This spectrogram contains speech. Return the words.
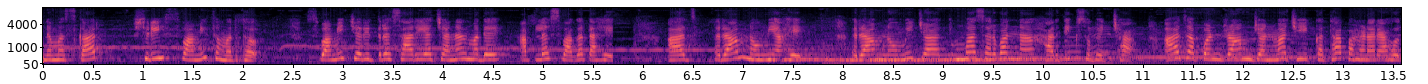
नमस्कार श्री स्वामी समर्थ. स्वामी चरित्र सार या चॅनलमध्ये आपलं स्वागत आहे. आज रामनवमी आहे. रामनवमीच्या तुम्हा सर्वांना हार्दिक शुभेच्छा. आज आपण राम जन्माची कथा पाहणार आहोत.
